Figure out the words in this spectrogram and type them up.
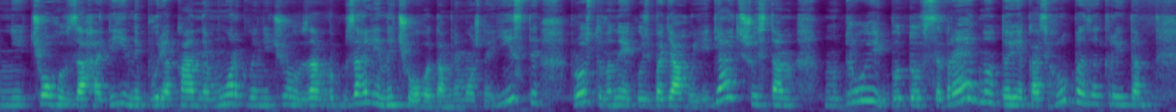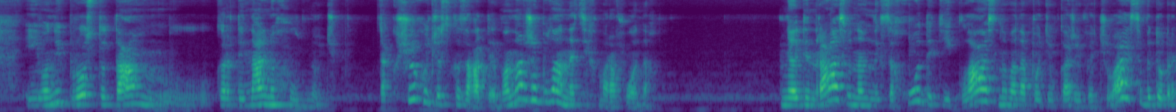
нічого взагалі, ні буряка, ні моркви, нічого, взагалі нічого там не можна їсти. Просто вони якусь бадягу їдять, щось там мудрують, бо то все вредно, то якась група закрита. І вони просто там кардинально худнуть. Так що я хочу сказати, вона вже була на цих марафонах. Не один раз вона в них заходить, їй класно, вона потім каже, відчуває себе добре.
